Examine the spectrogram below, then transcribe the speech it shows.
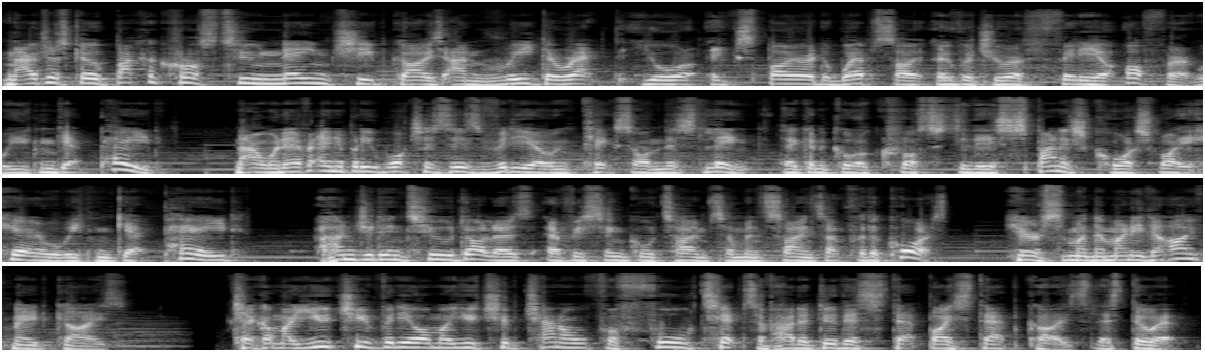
Now just go back across to Namecheap guys and redirect your expired website over to your affiliate offer where you can get paid. Now, whenever anybody watches this video and clicks on this link, they're going to go across to this Spanish course right here where we can get paid $102 every single time someone signs up for the course. Here's some of the money that I've made, guys. Check out my YouTube video on my YouTube channel for full tips of how to do this step by step, guys. Let's do it.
